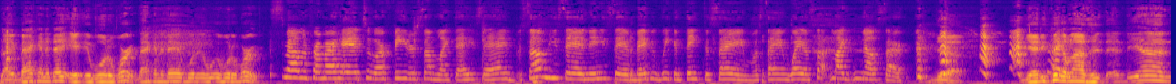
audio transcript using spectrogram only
like back in the day, it, it would have worked. Back in the day, it would it would have worked. Smelling from her head to her feet or something like that. He said, hey, something he said, and then he said maybe we can think the same or same way or something like. No, sir. Yeah, yeah. These pickup lines, yeah,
